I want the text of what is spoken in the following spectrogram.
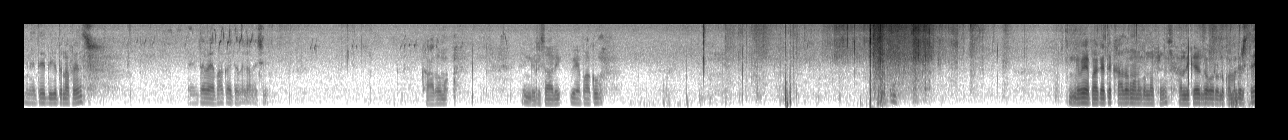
నేనైతే దిగుతున్నా ఫ్రెండ్స్. ఎంత వేపాకు అవుతుంది కలిసి కాదమో ఇంగిరిసాలి వేపాకు. ఇంకా వేపాక అయితే కాదాము ఫ్రెండ్స్. అందుకే ఇంకా రెండు కొమ్మలు తెరిస్తే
